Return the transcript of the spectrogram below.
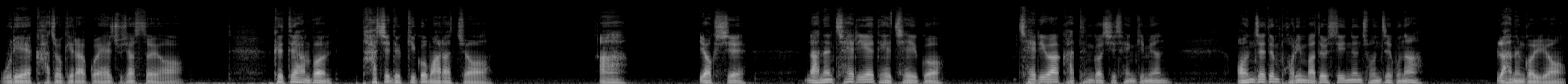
우리의 가족이라고 해주셨어요. 그때 한번 다시 느끼고 말았죠. 아, 역시 나는 체리의 대체이고 체리와 같은 것이 생기면 언제든 버림받을 수 있는 존재구나. 라는 걸요.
